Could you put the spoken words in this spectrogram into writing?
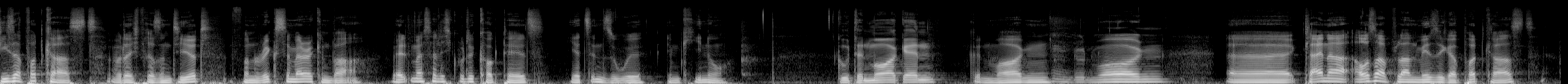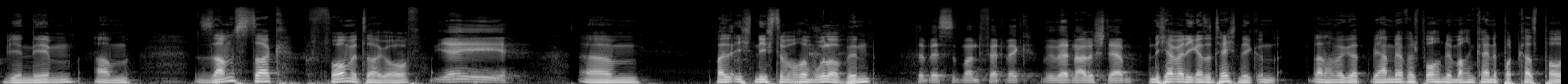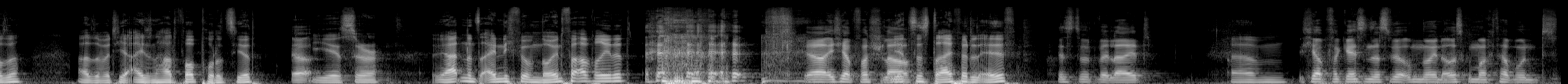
Dieser Podcast wird euch präsentiert von Rick's American Bar. Weltmeisterlich gute Cocktails, jetzt in Suhl im Kino. Guten Morgen. Guten Morgen. Guten Morgen. Äh, kleiner außerplanmäßiger Podcast. Wir nehmen am Samstagvormittag auf, Yay. ähm, weil ich nächste Woche im Urlaub bin. Der beste Mann fährt weg. Wir werden alle sterben. Und ich habe ja die ganze Technik und dann haben wir gesagt, wir haben ja versprochen, wir machen keine Podcast-Pause. Also wird hier eisenhart vorproduziert. Ja. Yes, sir. Wir hatten uns eigentlich für um neun verabredet. Ja, ich habe verschlafen. Jetzt ist dreiviertel elf. es tut mir leid. Ähm, Ich habe vergessen, dass wir um neun ausgemacht haben und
